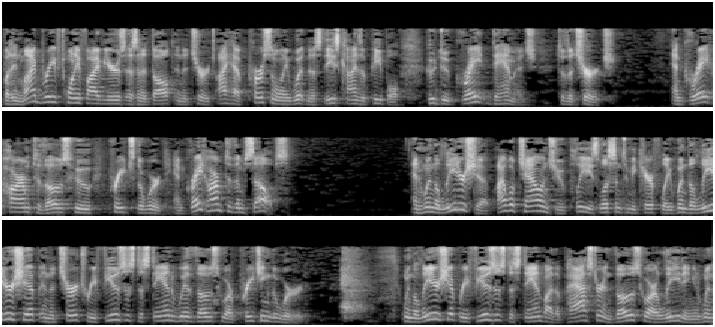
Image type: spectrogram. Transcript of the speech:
But in my brief 25 years as an adult in the church, I have personally witnessed these kinds of people who do great damage to the church and great harm to those who preach the word and great harm to themselves. And when the leadership, I will challenge you, please listen to me carefully, when the leadership in the church refuses to stand with those who are preaching the word, When the leadership refuses to stand by the pastor and those who are leading, and when,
